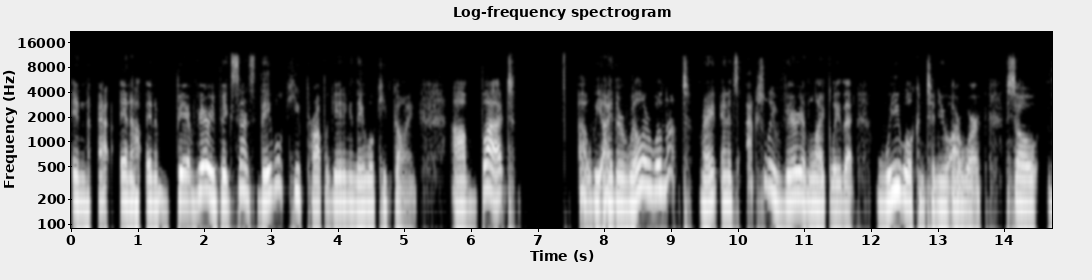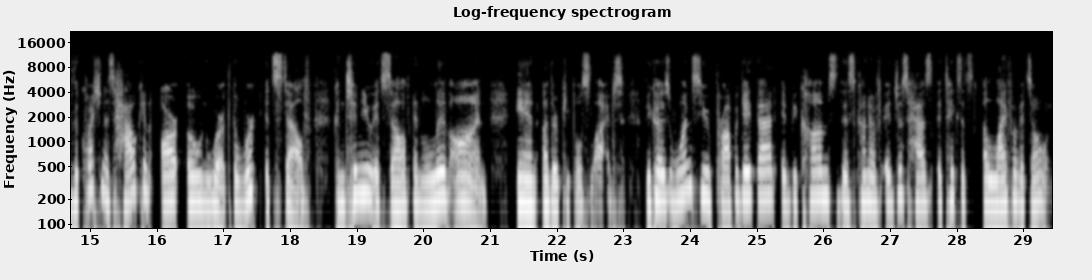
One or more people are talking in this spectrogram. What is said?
in at in a in a very big sense they will keep propagating and they will keep going. Uh, but uh, we either will or will not, right? And it's actually very unlikely that we will continue our work. So the question is how can our own work, the work itself, continue itself and live on in other people's lives? Because once you propagate that, it becomes this kind of, it just has, it takes its a life of its own.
